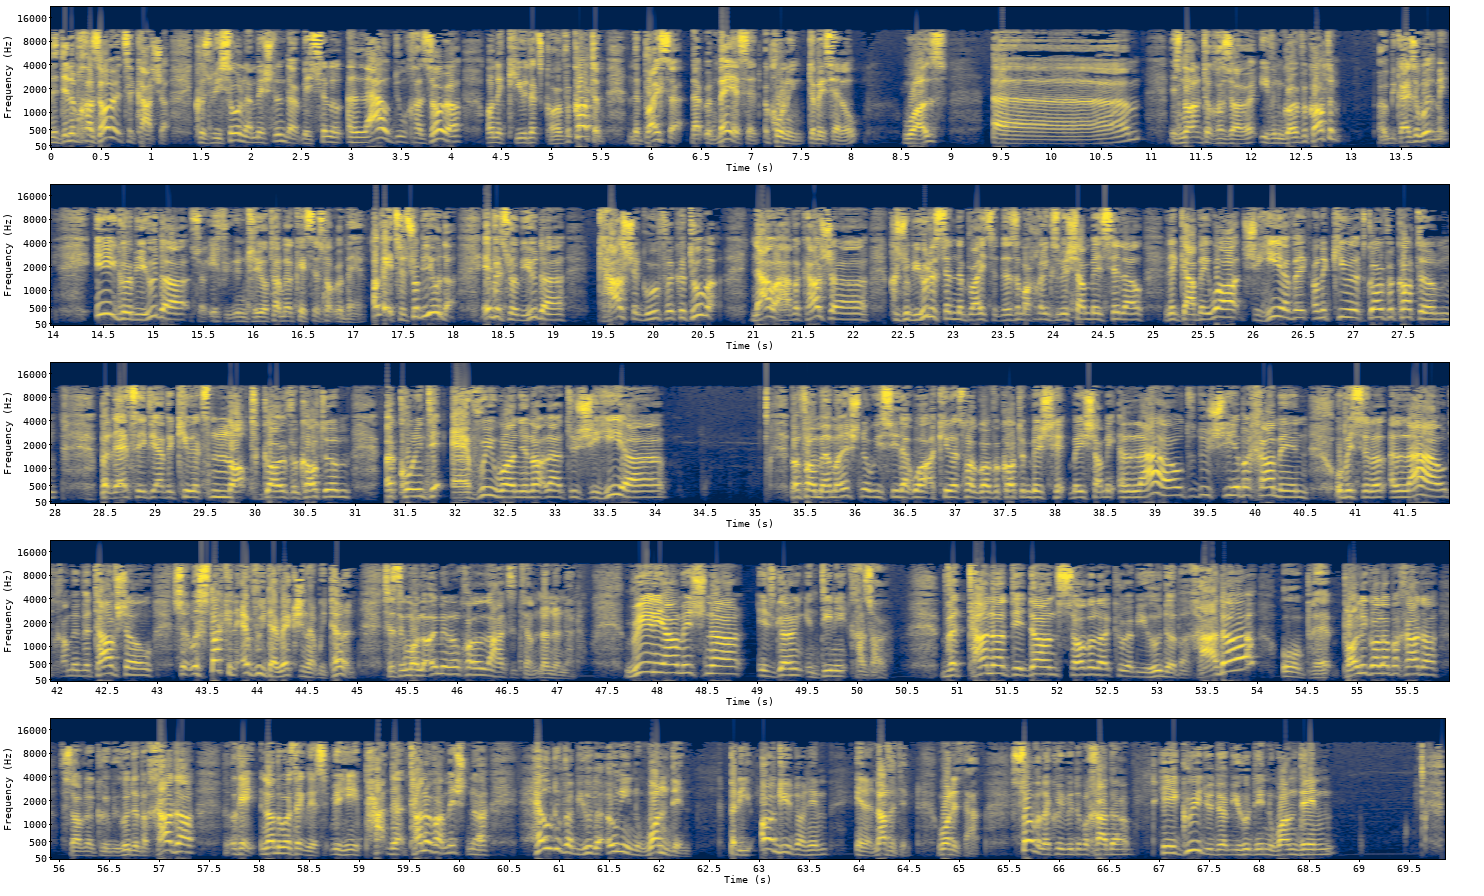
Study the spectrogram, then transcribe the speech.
the din of Chazorah, it's a kasha. Because we saw in our Mishnah that Beis allowed do Chazorah on a queue that's for cotton. And the brisa that Rameya said, according to Beis was, um, is not to Chazorah, even carved for cotton. I hope you guys are with me. Yehuda. So if you, so you'll tell me, okay, so it's not Rabbi. Okay, so it's Rabbi Yehuda. If it's Rabbi Yehuda, kasha gufa katuma. Now I have a kasha because Rabbi Yehuda in the Brisa there's a machlokes b'sham beis Hillel legabe what shehiyah on a kiru that's gar for kotum. But let's say if you have a kiru that's not gar for kotum, according to everyone, you're not allowed to shehiyah. But from Mishnah we see that what Akilas Magor v'Kotim Beishami allowed to do Shia b'Chamin or Beisil allowed Chamin v'Tavshel. So we're stuck in every direction that we turn. Says the Gemara, no, no, no, no. Really, our Mishnah is going in Dini Chazar. V'tana didon sovala Rabbi Yehuda b'chada or polygola b'chada sovala Rabbi Yehuda b'chada. Okay, in other words, like this: the Tana of our Mishnah held of Rabbi Yehuda only in one din but he argued on him in another din. What is that? He agreed with Rabbi Yehuda in one din,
